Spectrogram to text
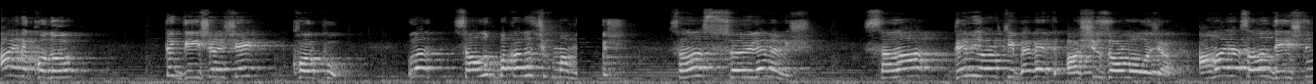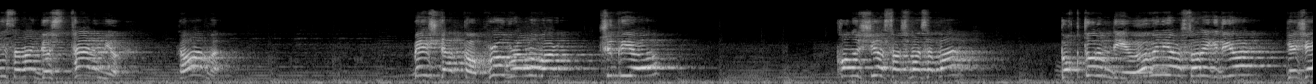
Aynı konu. Tek değişen şey korku. Ulan Sağlık Bakanı çıkmamış. Sana söylememiş. Sana demiyor ki evet aşı zorlu olacak. Anayasanın değiştiğini sana göstermiyor. Tamam mı? 5 dakika programı var çıkıyor. Konuşuyor saçma sapan. Doktorum diye övünüyor sonra gidiyor gece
